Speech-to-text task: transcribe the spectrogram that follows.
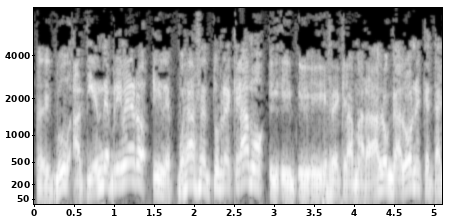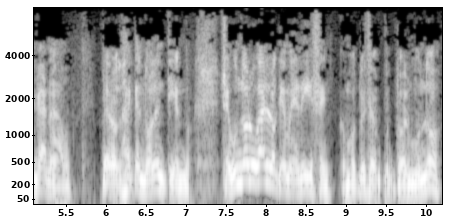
Pues, tú atiende primero y después hacer tu reclamo y, y, reclamarás los galones que te has ganado. Pero es que no lo entiendo. Segundo lugar, lo que me dicen, como tú dices, todo el mundo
